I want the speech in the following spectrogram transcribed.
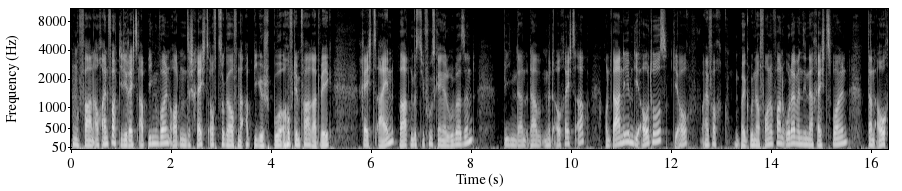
Und fahren auch einfach, die, die rechts abbiegen wollen, ordnen sich rechts oft sogar auf eine Abbiegespur auf dem Fahrradweg rechts ein, warten bis die Fußgänger drüber sind, biegen dann damit auch rechts ab. Und daneben die Autos, die auch einfach bei grün nach vorne fahren, oder wenn sie nach rechts wollen, dann auch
